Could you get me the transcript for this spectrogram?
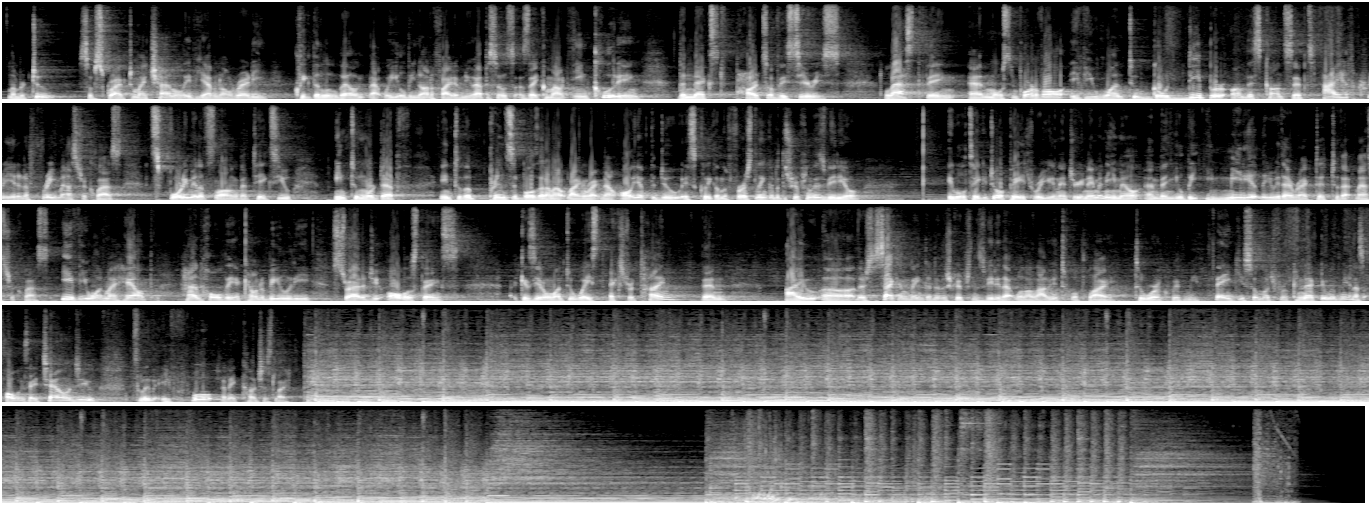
Number two, subscribe to my channel if you haven't already. Click the little bell, that way you'll be notified of new episodes as they come out, including the next parts of this series. Last thing, and most important of all, if you want to go deeper on this concept, I have created a free masterclass. It's 40 minutes long that takes you into more depth into the principles that I'm outlining right now. All you have to do is click on the first link in the description of this video, it will take you to a page where you can enter your name and email and then you'll be immediately redirected to that masterclass. If you want my help, hand-holding, accountability, strategy, all those things, because you don't want to waste extra time, then I, uh, there's a second link in the description of this video that will allow you to apply to work with me. Thank you so much for connecting with me. And as always, I challenge you to live a full and a conscious life.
